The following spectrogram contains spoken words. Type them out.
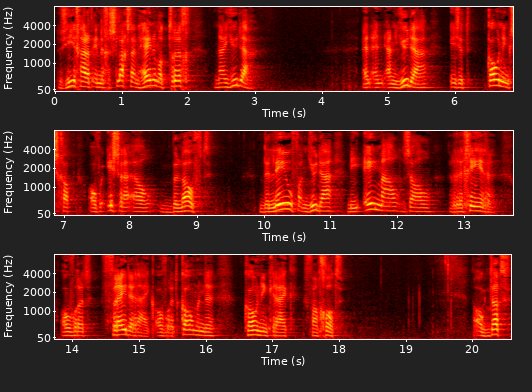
Dus hier gaat het in de geslachtslijn helemaal terug naar Juda. En, en aan Juda is het koningschap over Israël beloofd. De leeuw van Juda die eenmaal zal regeren over het vrederijk, over het komende koninkrijk van God. Ook dat,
